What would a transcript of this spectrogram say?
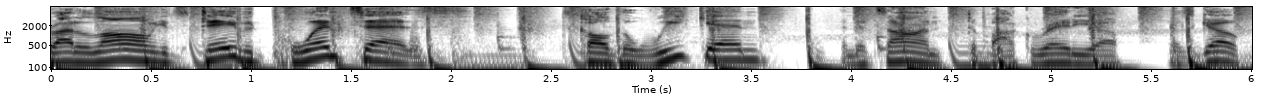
right along, it's David Puentes. It's called The Weekend, and it's on Debacle Radio. Let's go.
